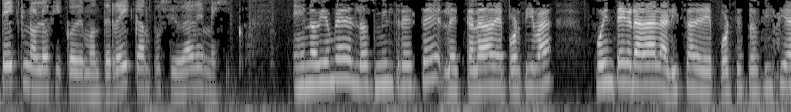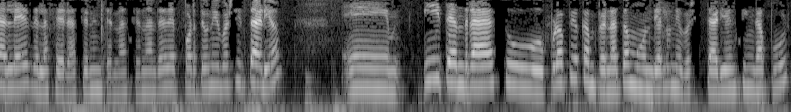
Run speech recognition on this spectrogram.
Tecnológico de Monterrey, Campus Ciudad de México. En noviembre del 2013, la escalada deportiva fue integrada a la lista de deportes oficiales de la Federación Internacional de Deporte Universitario eh, y tendrá su propio campeonato mundial universitario en Singapur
